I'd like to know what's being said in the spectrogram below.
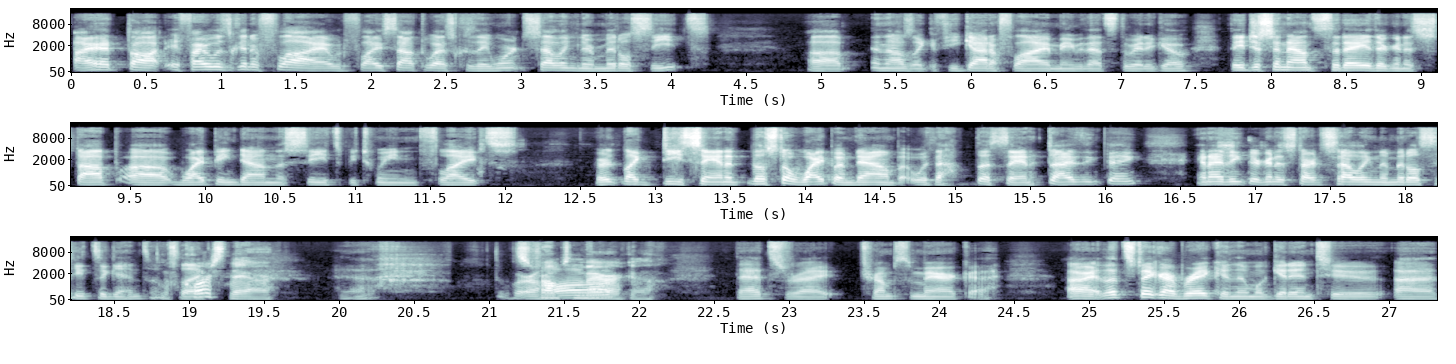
I had thought if I was going to fly, I would fly Southwest because they weren't selling their middle seats. Uh, and I was like, if you got to fly, maybe that's the way to go. They just announced today they're going to stop uh, wiping down the seats between flights or like desanit. They'll still wipe them down, but without the sanitizing thing. And I think they're going to start selling the middle seats again. So Of like, course they are. yeah, It's Trump's all- America. that's right. Trump's America. All right, let's take our break and then we'll get into uh,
